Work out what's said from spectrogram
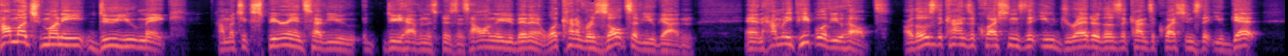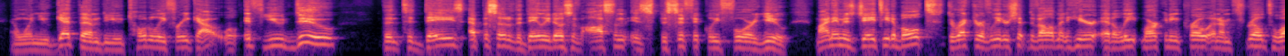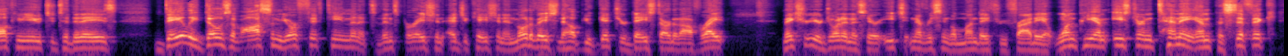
How much money do you make? How much experience have you do you have in this business? How long have you been in it? What kind of results have you gotten? And how many people have you helped? Are those the kinds of questions that you dread or those the kinds of questions that you get? And when you get them, do you totally freak out? Well, if you do, then today's episode of the Daily Dose of Awesome is specifically for you. My name is JT DeBolt, Director of Leadership Development here at Elite Marketing Pro, and I'm thrilled to welcome you to today's Daily Dose of Awesome, your 15 minutes of inspiration, education, and motivation to help you get your day started off right. Make sure you're joining us here each and every single Monday through Friday at 1 p.m. Eastern, 10 a.m. Pacific.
